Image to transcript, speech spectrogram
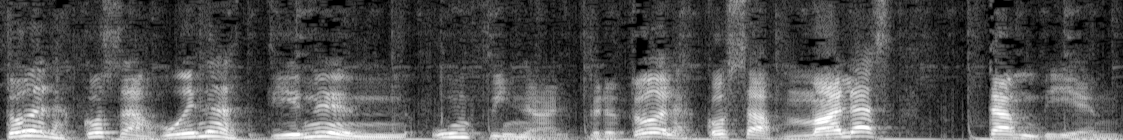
todas las cosas buenas tienen un final, pero todas las cosas malas también.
